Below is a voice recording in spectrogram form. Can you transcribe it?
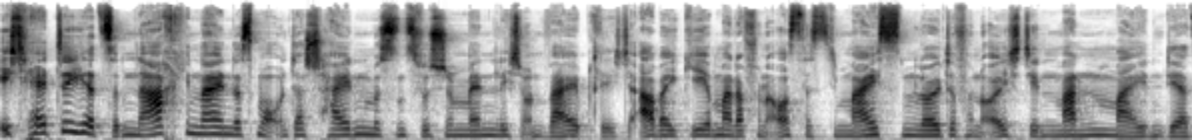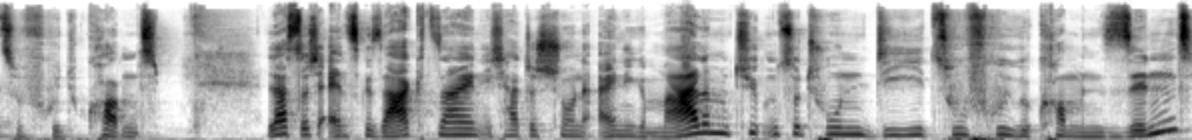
Ich hätte jetzt im Nachhinein das mal unterscheiden müssen zwischen männlich und weiblich, aber ich gehe mal davon aus, dass die meisten Leute von euch den Mann meiden, der zu früh kommt. Lasst euch eins gesagt sein, ich hatte schon einige Male mit Typen zu tun, die zu früh gekommen sind.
